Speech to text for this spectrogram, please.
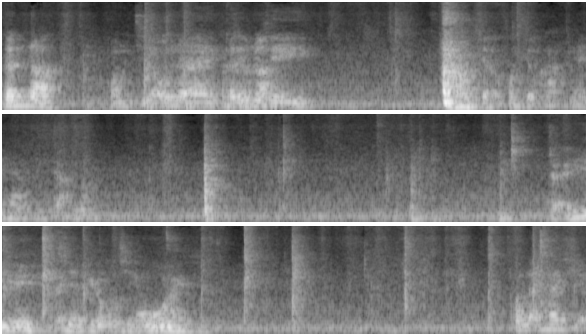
Cân rồi Còn triệu này, cân triệu cái gì? Con triệu, con triệu khác nhẹ nhàng tình cảm thôi Chạy đi Đánh kiểu ngủ này Còn lại 2 triệu.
